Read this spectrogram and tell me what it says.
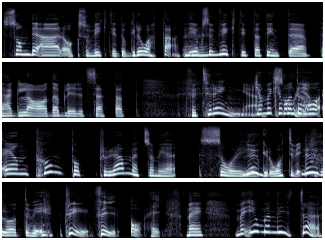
som det är också viktigt att gråta. Det är också viktigt att inte det här glada blir ett sätt att förtränga Ja men kan man inte sorgen. ha en punkt på programmet som är sorg? Nu gråter vi. Nu gråter vi. Tre, fyra, åh hej. Nej, men jo men lite.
